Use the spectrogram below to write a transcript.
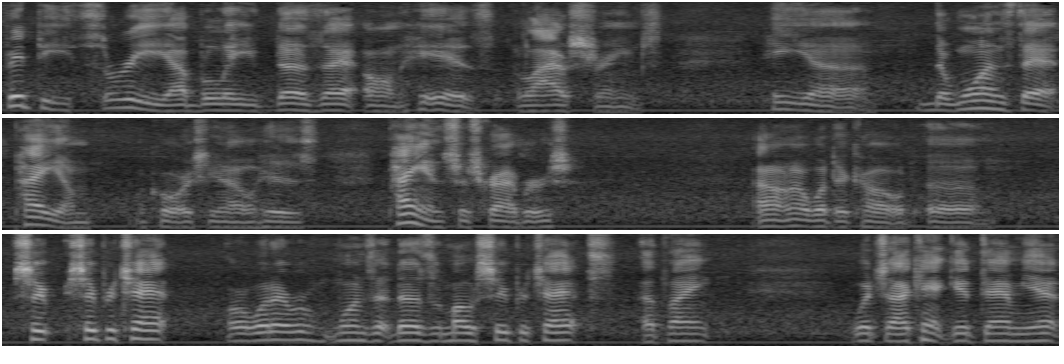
53, I believe, does that on his live streams. He, uh, the ones that pay him, of course, you know, his paying subscribers I don't know what they're called. Uh, super, super chat or whatever. Ones that does the most super chats, I think. Which I can't get them yet.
